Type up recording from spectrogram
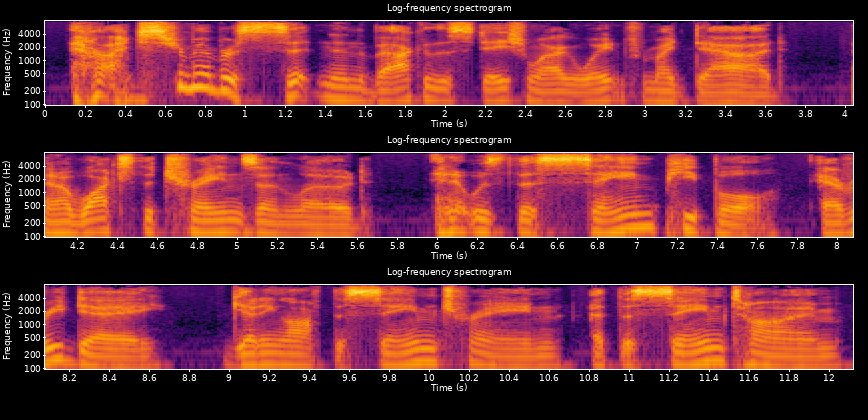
I just remember sitting in the back of the station wagon waiting for my dad, and I watched the trains unload, and it was the same people every day getting off the same train at the same time,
